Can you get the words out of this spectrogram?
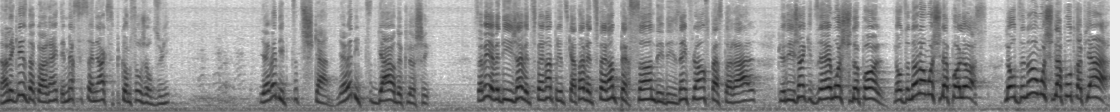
Dans l'église de Corinthe, et merci Seigneur que c'est plus comme ça aujourd'hui, il y avait des petites chicanes, il y avait des petites guerres de clochers. Vous savez, il y avait des gens, il y avait différents prédicateurs, il y avait différentes personnes, des, influences pastorales. Puis il y a des gens qui disaient Moi, je suis de Paul. L'autre disait Non, non, moi, je suis d'Apollos. L'autre disait Non, non, moi, je suis l'apôtre Pierre.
